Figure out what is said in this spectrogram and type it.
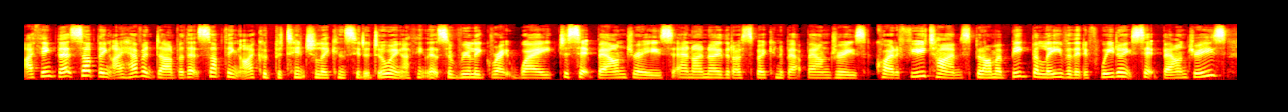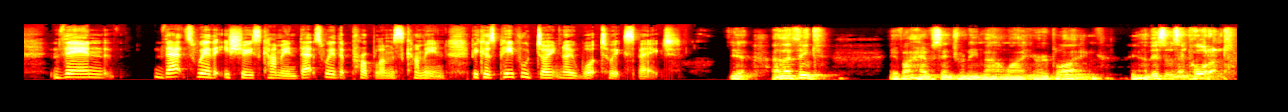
I think that's something I haven't done, but that's something I could potentially consider doing. I think that's a really great way to set boundaries. And I know that I've spoken about boundaries quite a few times, but I'm a big believer that if we don't set boundaries, then that's where the issues come in. That's where the problems come in because people don't know what to expect. Yeah. And I think if I have sent you an email, why aren't you replying? You know, this was important.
